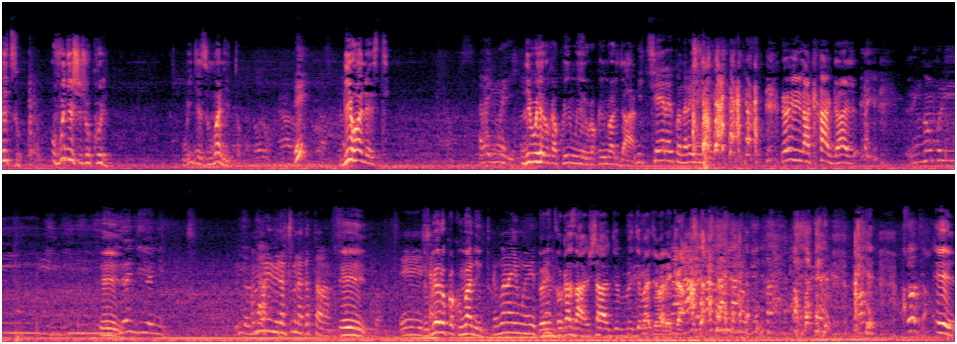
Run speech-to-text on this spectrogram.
mitsu uvugishije ukuri. Wigeze unywa nito be honest. Niba uheruka kuyinywa uheruka kuyinywa ryane ni kera ariko narayinyweye na bibiri na kangahe? Ni nko muri Eh, nko muri bibiri na cumi na gatanu. Eh, Eh, ni bwo uheruka kunywa nayinyweye dore inzoga zawe shabye bajye bajye bareka. Eh,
